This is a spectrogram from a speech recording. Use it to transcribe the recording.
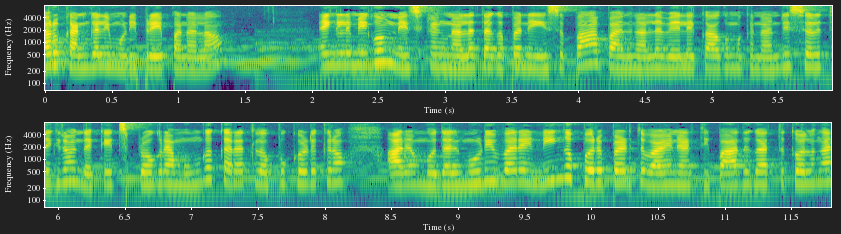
எல்லாரும் கண்களை மூடி ப்ரே பண்ணலாம். எங்களை மிகவும் நேசிக்கிறாங்க நல்ல தகப்பனை இயேசுப்பா. இப்போ அந்த நல்ல வேலைக்காக உங்களுக்கு நன்றி செலுத்துகிறோம். இந்த கிட்ஸ் ப்ரோக்ராம் உங்கள் கரத்தில் ஒப்பு கொடுக்குறோம். ஆரம்ப முதல் முடிவு வரை நீங்கள் பொறுப்பெடுத்து வழிநடத்தி பாதுகாத்துக்கொள்ளுங்க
